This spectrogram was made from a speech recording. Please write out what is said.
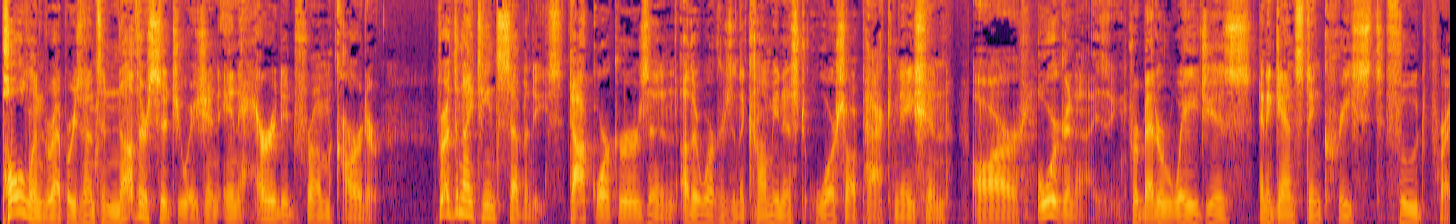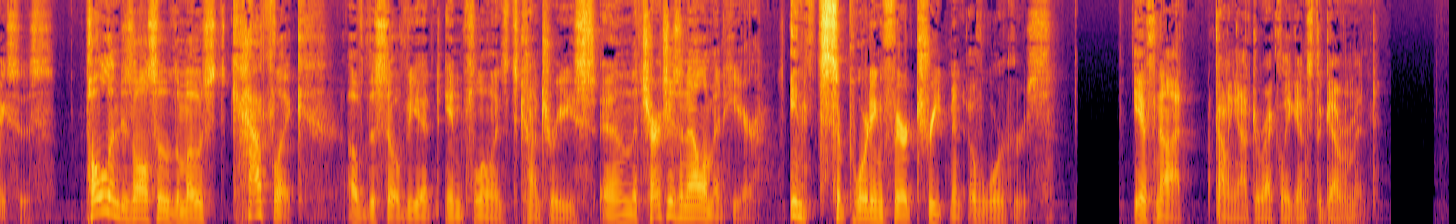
Poland represents another situation inherited from Carter. Throughout the 1970s, dock workers and other workers in the communist Warsaw Pact nation are organizing for better wages and against increased food prices. Poland is also the most Catholic of the Soviet influenced countries, and the church is an element here in supporting fair treatment of workers, if not coming out directly against the government.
